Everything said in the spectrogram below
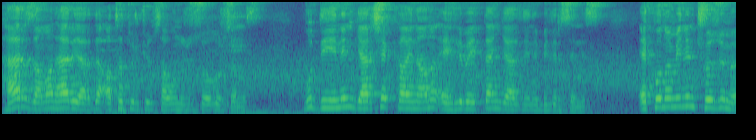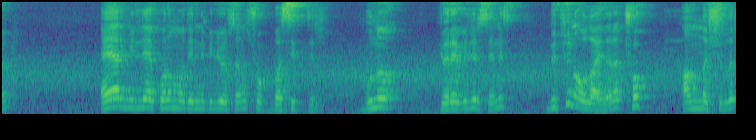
her zaman her yerde Atatürk'ün savunucusu olursanız, bu dinin gerçek kaynağının Ehli Beyt'ten geldiğini bilirseniz, ekonominin çözümü eğer milli ekonomi modelini biliyorsanız çok basittir. Bunu görebilirseniz bütün olaylara çok anlaşılır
